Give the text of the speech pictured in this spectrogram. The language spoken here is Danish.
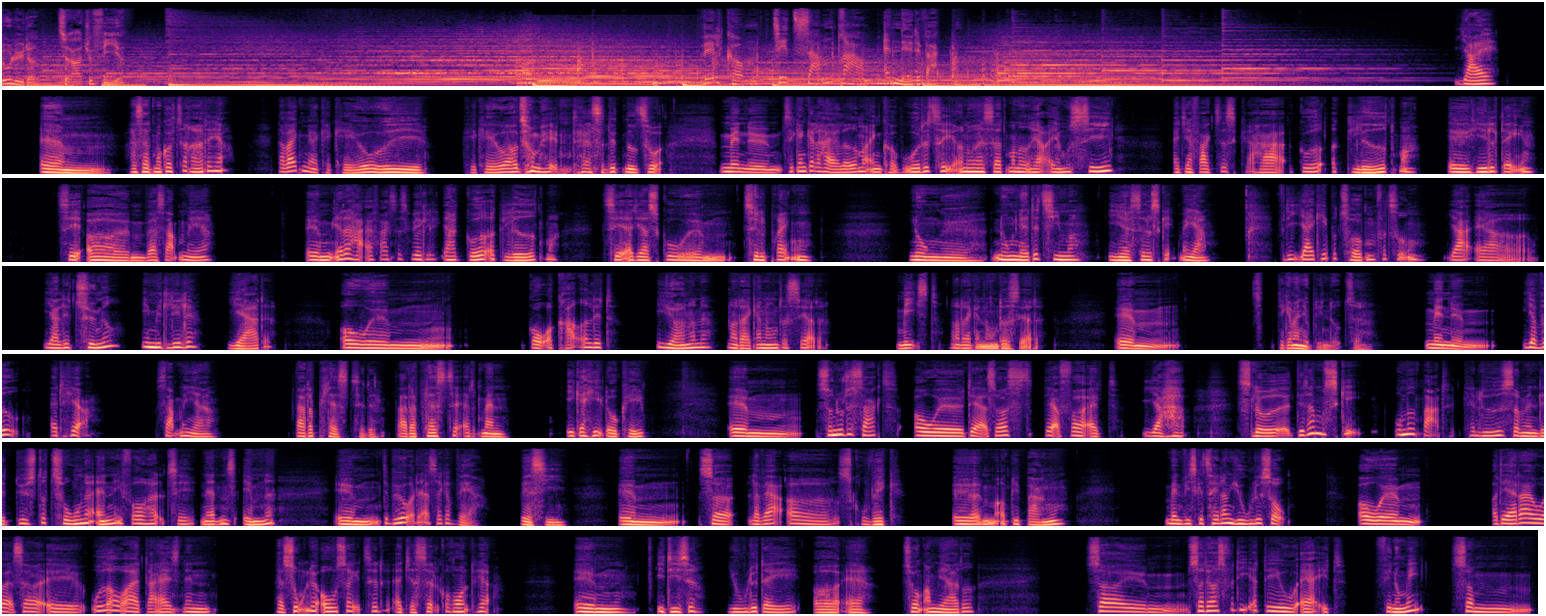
Du lytter til Radio 4. Velkommen til et sammendrag af Nettevagten. Jeg øhm, har sat mig godt til rette her. Der var ikke mere kakao ude i kakaoautomaten, det er altså lidt nedtur. Men øh, til gengæld har jeg lavet mig en kop urte og nu har jeg sat mig ned her, og jeg må sige, at jeg faktisk har gået og glædet mig øh, hele dagen til at øh, være sammen med jer. Øh, ja, det har jeg faktisk virkelig. Jeg har gået og glædet mig til, at jeg skulle øh, tilbringe nogle, øh, nogle nattetimer i uh, selskab med jer. Fordi jeg er ikke helt på toppen for tiden. Jeg er, jeg er lidt tynget i mit lille hjerte, og øhm, går og græder lidt i hjørnerne, når der ikke er nogen, der ser det. Mest, når der ikke er nogen, der ser det. Øhm, det kan man jo blive nødt til. Men øhm, jeg ved, at her, sammen med jer, der er der plads til det. Der er der plads til, at man ikke er helt okay. Øhm, så nu er det sagt, og øh, det er altså også derfor, at jeg har slået det, der måske umiddelbart kan lyde som en lidt dyster tone an i forhold til nattens emne. Øhm, det behøver det altså ikke at være, vil jeg sige. Øhm, så lad være at skrue væk øhm, og blive bange. Men vi skal tale om julesorg. Og, øhm, og det er der jo altså, øh, udover at der er sådan en personlig årsag til det, at jeg selv går rundt her øhm, i disse juledage og er tung om hjertet, så, øhm, så er det også fordi, at det jo er et fænomen, som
